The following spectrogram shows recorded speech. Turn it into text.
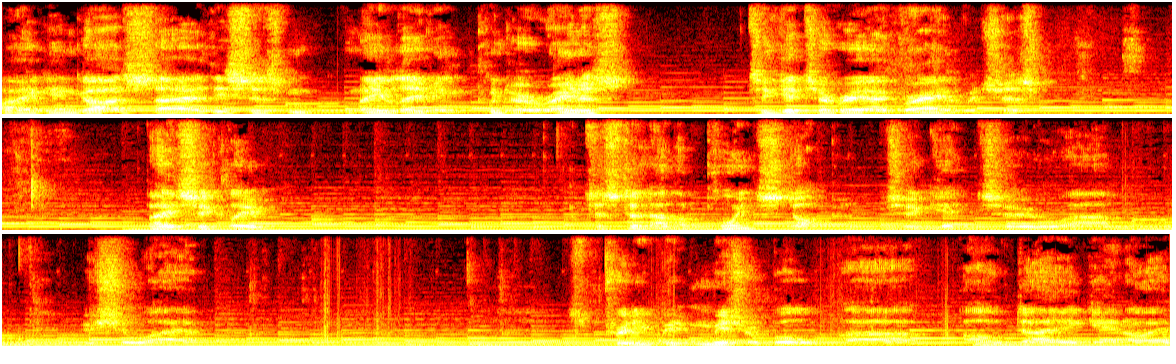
Hi again guys, so this is me leaving Punta Arenas to get to Rio Grande which is basically just another point stop to get to um, Ushuaia. It's a pretty bit miserable uh, old day again. I,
